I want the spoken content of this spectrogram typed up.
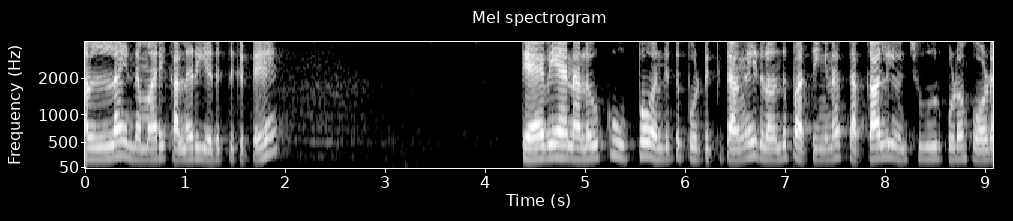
நல்லா இந்த மாதிரி கலரி எடுத்துக்கிட்டு தேவையான அளவுக்கு உப்பை வந்துட்டு போட்டுக்கிட்டாங்க. இதில் வந்து பார்த்திங்கன்னா தக்காளி சூர் கூட போட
